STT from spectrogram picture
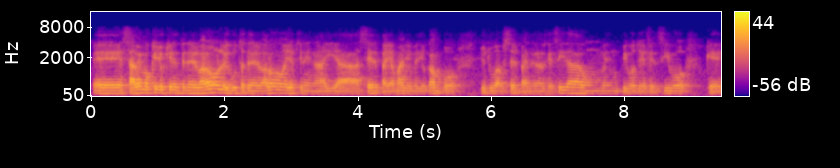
Eh, sabemos que ellos quieren tener el balón, les gusta tener el balón, ellos tienen ahí a Serpa y a Mario en medio campo, YouTube a Serpa en el Algeciras, un, pivote defensivo que,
